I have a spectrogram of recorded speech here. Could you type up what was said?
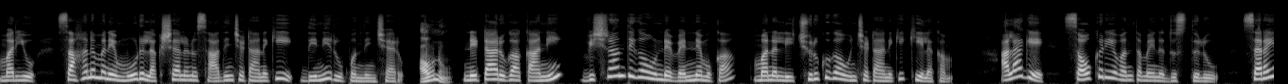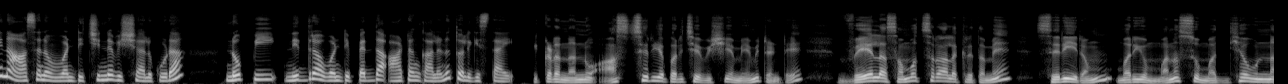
మరియు సహనమనే మూడు లక్ష్యాలను సాధించటానికి దీన్ని రూపొందించారు. అవును. నిటారుగా కానీ విశ్రాంతిగా ఉండే వెన్నెముక మనల్ని చురుకుగా ఉంచటానికి కీలకం. అలాగే సౌకర్యవంతమైన దుస్తులు సరైన ఆసనం వంటి చిన్న విషయాలు కూడా నొప్పి నిద్ర వంటి పెద్ద ఆటంకాలను తొలగిస్తాయి. ఇక్కడ నన్ను ఆశ్చర్యపరిచే విషయమేమిటంటే వేల సంవత్సరాల క్రితమే శరీరం మరియు మనస్సు మధ్య ఉన్న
